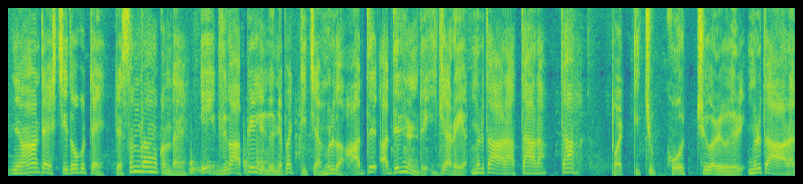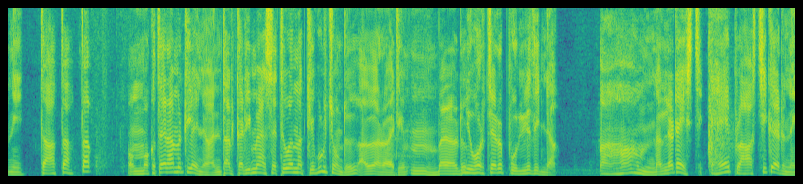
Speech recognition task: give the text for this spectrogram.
ഞാൻ ടേസ്റ്റ് ചെയ്ത് നോക്കട്ടെ. രസം നോക്കണ്ടേ? ഈ ഇത് കാപ്പിയില്ലല്ലോ എന്നെ പറ്റിച്ച മൃത. അത് അതിലുണ്ട്. എനിക്കറിയാം. ഇങ്ങോട്ട് താടാ താടാ താ. പറ്റിച്ചു കൊച്ചു കഴിവുകൾ. ഇങ്ങോട്ട് താടാ നീ. താ താ താ. നമുക്ക് തരാൻ പറ്റില്ല. ഞാൻ തൽക്കാലം മാസത്ത് വന്നൊക്കെ കുടിച്ചോണ്ട്. അത് വേറെ കാര്യം. കുറച്ചേരം പുല്ല് തിന്നാം. ആ നല്ല ടേസ്റ്റ്. ഏ പ്ലാസ്റ്റിക് ആയിരുന്നേ.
